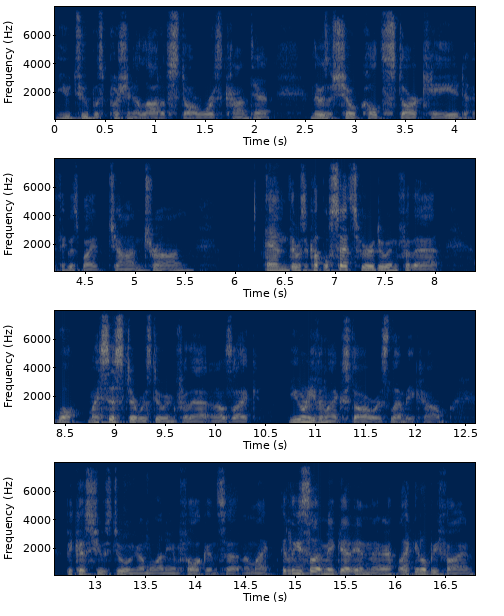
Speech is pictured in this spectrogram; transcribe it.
YouTube was pushing a lot of Star Wars content and there was a show called Starcade I think it was by JonTron and there was a couple sets we were doing for that well my sister was doing for that and I was like you don't even like Star Wars let me come because she was doing a Millennium Falcon set and I'm like at least let me get in there like it'll be fine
